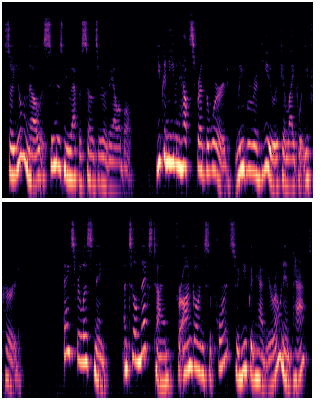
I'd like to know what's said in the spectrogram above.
so you'll know as soon as new episodes are available. You can even help spread the word. Leave a review if you like what you've heard. Thanks for listening. Until next time, for ongoing support so you can have your own impact,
